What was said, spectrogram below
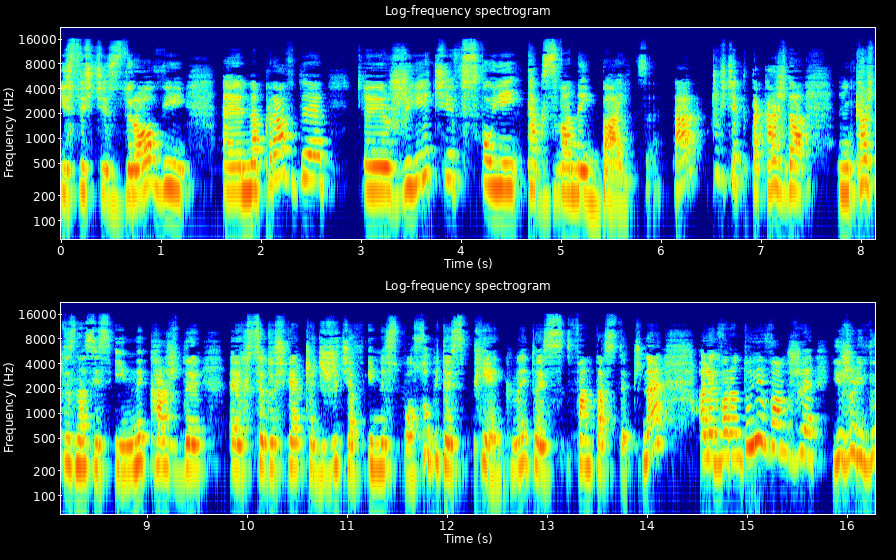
jesteście zdrowi, e, naprawdę żyjecie w swojej tak zwanej bajce, tak? Oczywiście ta każda, każdy z nas jest inny, każdy chce doświadczać życia w inny sposób i to jest piękne, i to jest fantastyczne, ale gwarantuję Wam, że jeżeli wy,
